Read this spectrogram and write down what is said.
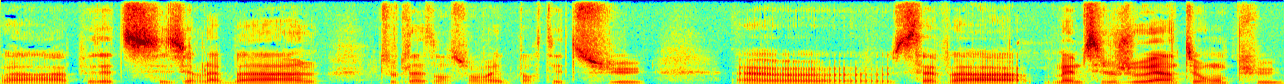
va peut-être saisir la balle, toute l'attention va être portée dessus. Euh, ça va, même si le jeu est interrompu,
